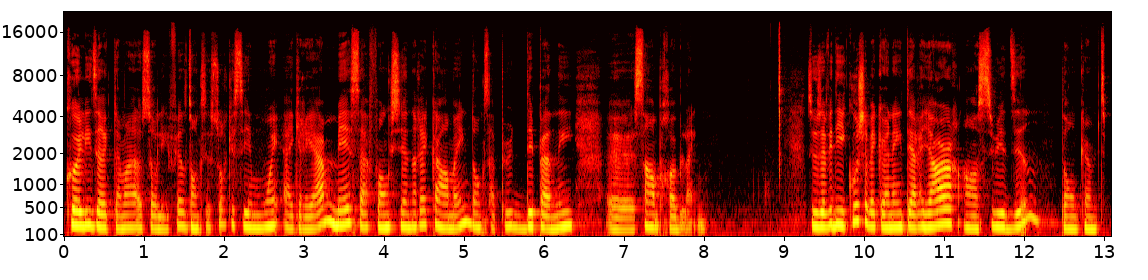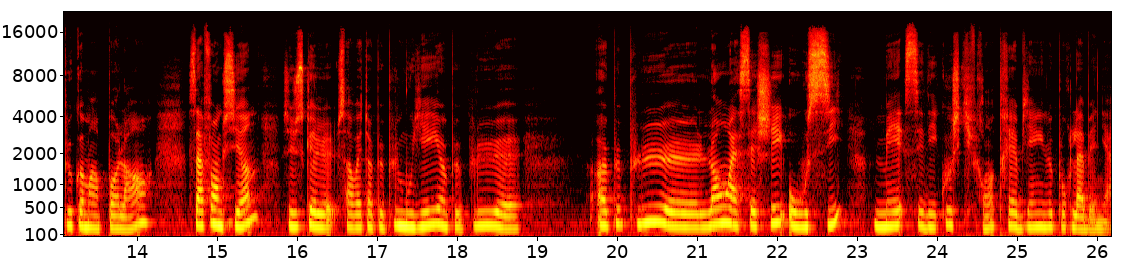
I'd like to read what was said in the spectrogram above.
coller directement sur les fesses. Donc, c'est sûr que c'est moins agréable, mais ça fonctionnerait quand même. Donc, ça peut dépanner euh, sans problème. Si vous avez des couches avec un intérieur en suédine, donc un petit peu comme en polar, ça fonctionne. C'est juste que ça va être un peu plus mouillé, un peu plus, euh, un peu plus long à sécher aussi mais c'est des couches qui feront très bien pour la baignade.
